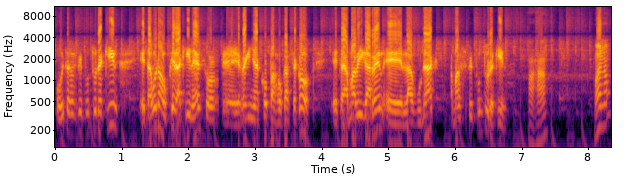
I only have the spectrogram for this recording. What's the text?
hogeita zazpi punturekin, eta bueno, aukerakin, ez, hor, e, erregina kopa jokatzeko. Eta ama bigarren e, lagunak ama zazpi punturekin. Aha. Bueno,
